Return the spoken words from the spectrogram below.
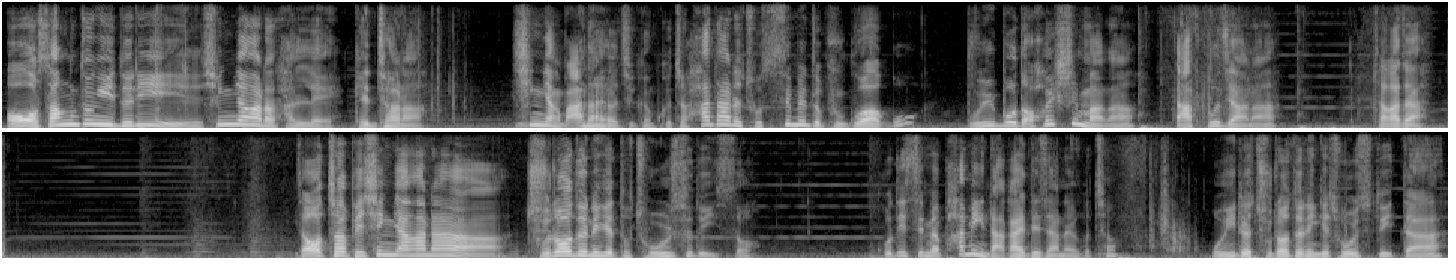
어 쌍둥이들이 식량 하나 달래. 괜찮아. 식량 많아요 지금. 그쵸? 하나를 줬음에도 불구하고 물보다 훨씬 많아. 나쁘지 않아. 자 가자. 자 어차피 식량 하나 줄어드는 게 더 좋을 수도 있어 곧 있으면 파밍 나가야 되잖아요. 그쵸? 오히려 줄어드는 게 좋을 수도 있다.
